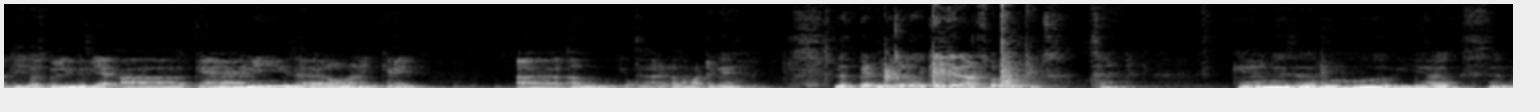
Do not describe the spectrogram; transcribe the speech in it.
அதிக ஸ்பெல்லிங் இல்லையா? கேனி ஜேரோன்னு நினைக்கிறேன். அதுவும் அது இது வேறு மாட்டேங்க இந்த பெண் எழுத வைக்கிறது ஏதாவது சொல்லுங்க கேமிசரோ ரியாக்ஷன்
